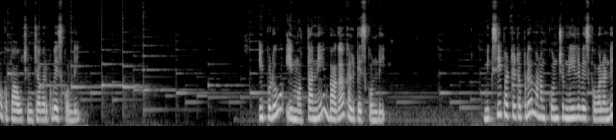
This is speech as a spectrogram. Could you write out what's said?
ఒక పావు చెంచా వరకు వేసుకోండి. ఇప్పుడు ఈ మొత్తాన్ని బాగా కలిపేసుకోండి. మిక్సీ పట్టేటప్పుడే మనం కొంచెం నీళ్ళు వేసుకోవాలండి.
